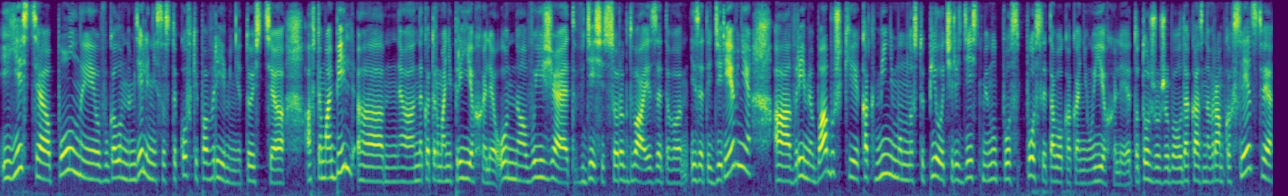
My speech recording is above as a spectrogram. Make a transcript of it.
И есть э, полные в уголовном деле несостыковки по времени. То есть автомобиль, на котором они приехали, он выезжает в 10.42 из, этого, из этой деревни, а время бабушки как минимум наступило через 10 минут пос, после того, как они уехали. Это тоже уже было было доказано в рамках следствия.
